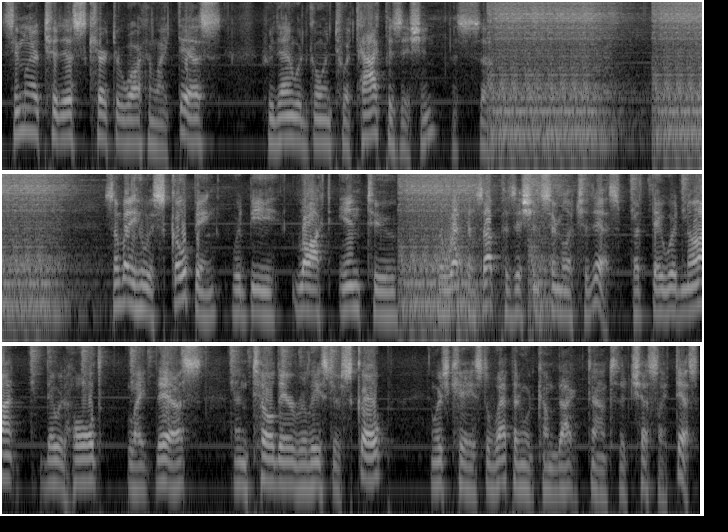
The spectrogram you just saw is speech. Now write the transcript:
similar to this character walking like this, who then would go into attack position. Uh, somebody who is scoping would be locked into the weapons up position similar to this, but they would not, they would hold like this until they release their scope in which case the weapon would come back down to the chest like this.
